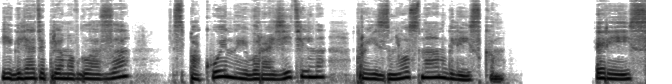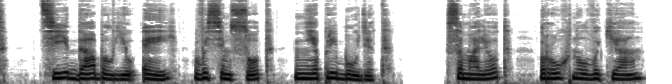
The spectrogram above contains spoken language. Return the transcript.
и, глядя прямо в глаза, спокойно и выразительно произнес на английском. «Рейс TWA-800 не прибудет. Самолет рухнул в океан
